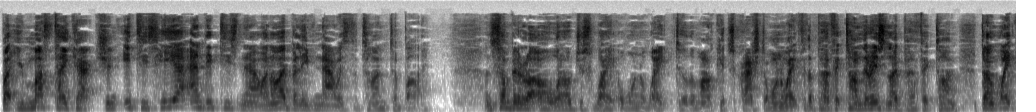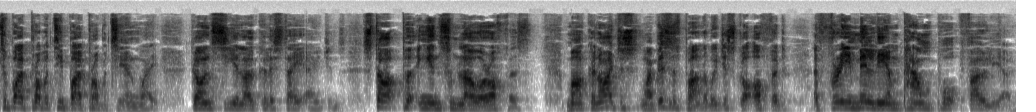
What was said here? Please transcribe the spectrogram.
but you must take action. It is here and it is now. And I believe now is the time to buy. And some people are like, oh, well, I'll just wait. I want to wait till the market's crashed. I want to wait for the perfect time. There is no perfect time. Don't wait to buy property, buy property and wait. Go and see your local estate agents. Start putting in some lower offers. Mark and I just, my business partner, we just got offered a three million pound portfolio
